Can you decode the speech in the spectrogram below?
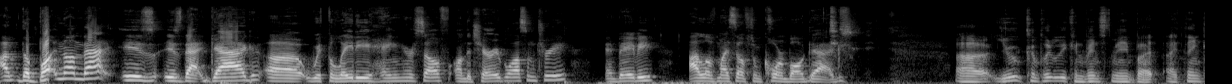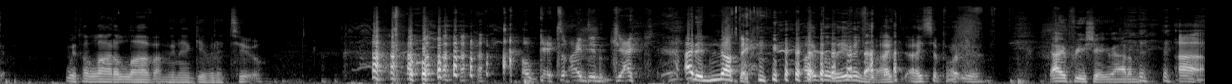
I'm, the button on that is is that gag uh, with the lady hanging herself on the cherry blossom tree, and baby, I love myself some cornball gags. Uh, you completely convinced me, but I think with a lot of love, I'm gonna give it a two. okay, so I did jack, I did nothing. I believe in you. I, I support you. I appreciate you, Adam. Uh,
